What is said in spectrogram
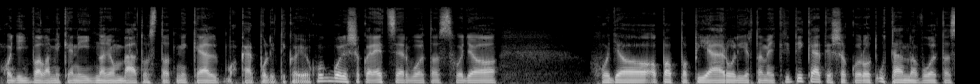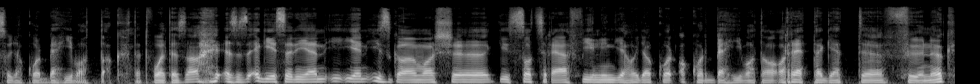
hogy így valamiken így nagyon változtatni kell, akár politikai okokból, és akkor egyszer volt az, hogy a, hogy a, a Pappa Piáról írtam egy kritikát, és akkor ott utána volt az, hogy akkor behívattak. Tehát volt ez, a, ez az egészen ilyen, ilyen izgalmas kis szociál feelingje, hogy akkor, akkor behívat a, a rettegett főnök,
